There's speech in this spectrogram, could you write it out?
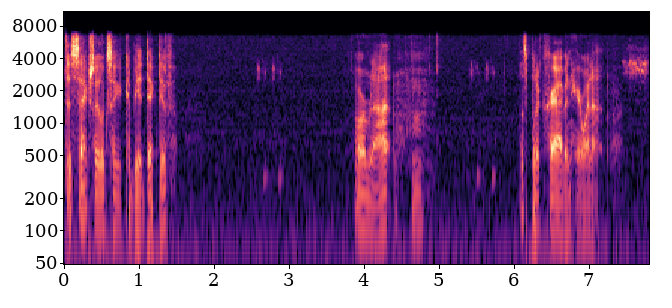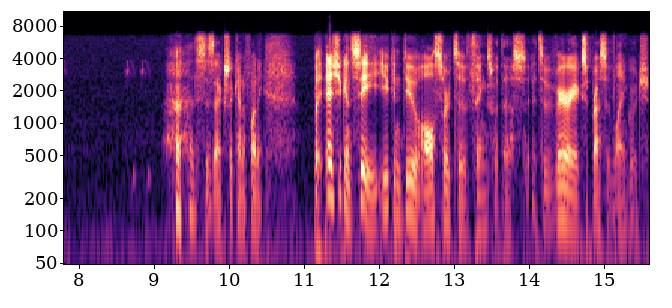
This actually looks like it could be addictive. Or not. Hmm. Let's put a crab in here, why not? this is actually kind of funny. But as you can see, you can do all sorts of things with this. It's a very expressive language.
